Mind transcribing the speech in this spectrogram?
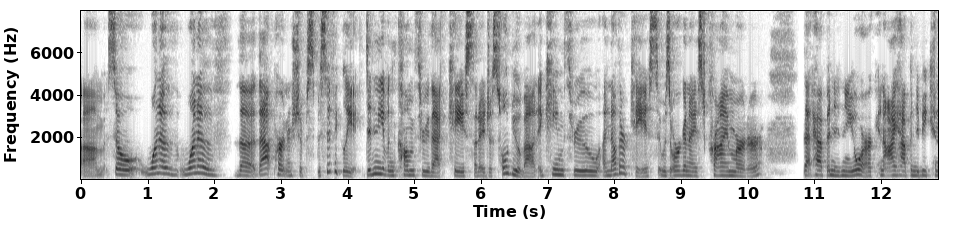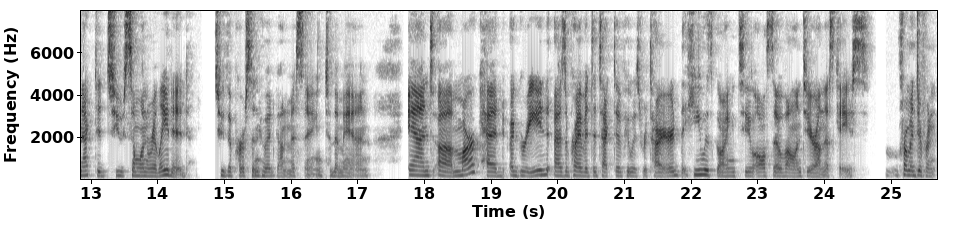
Um, so one of one of the that partnership specifically didn't even come through that case that I just told you about. It came through another case. It was organized crime murder that happened in New York, and I happened to be connected to someone related to the person who had gone missing, to the man. And uh, Mark had agreed, as a private detective who was retired, that he was going to also volunteer on this case from a different,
